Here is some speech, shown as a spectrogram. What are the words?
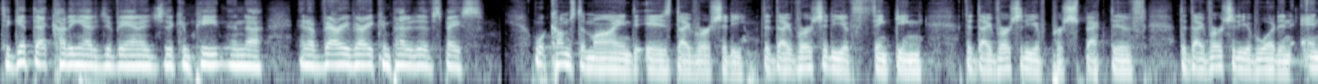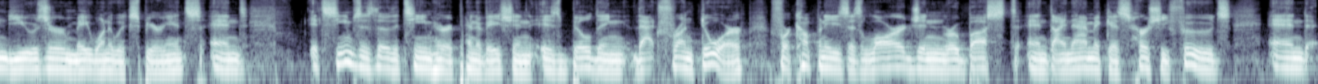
to get that cutting edge advantage to compete in a, in a very, very competitive space. What comes to mind is diversity, the diversity of thinking, the diversity of perspective, the diversity of what an end user may want to experience. And it seems as though the team here at Pennovation is building that front door for companies as large and robust and dynamic as Hershey Foods, and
